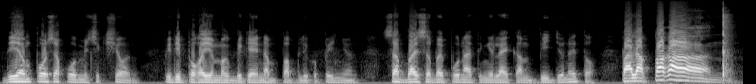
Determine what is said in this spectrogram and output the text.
Diyan po sa comment section. Pwede po kayong magbigay ng public opinion. Sabay-sabay po nating i-like ang video na ito. Palakpakan!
